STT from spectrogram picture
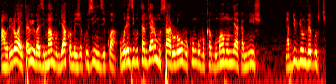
Aho rero wahita wibaza impamvu byakomeje kuzinzikwa. Uburezi butabyara umusaruro w'ubukungu bukagumaho mu myaka myinshi. Nabyo byumve gutya.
